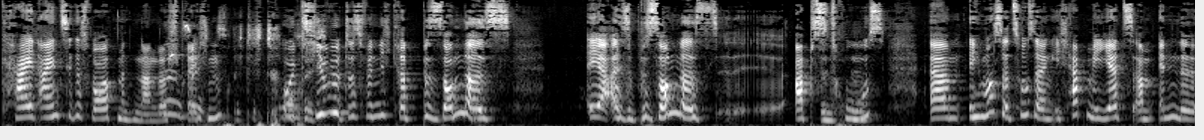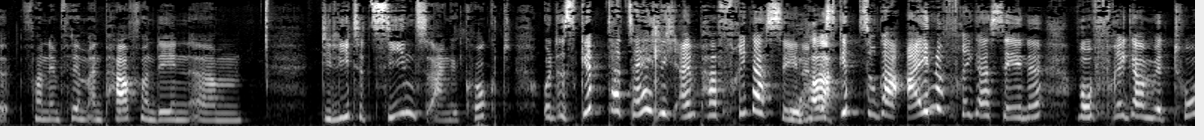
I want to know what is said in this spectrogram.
kein einziges Wort miteinander Das ist sprechen. richtig- richtig traurig. Und hier wird das, finde ich, gerade besonders, ja, also besonders äh, abstrus. Ähm, ich muss dazu sagen, ich habe mir jetzt am Ende von dem Film ein paar von den ähm, Deleted Scenes angeguckt und es gibt tatsächlich ein paar Frigga-Szenen. Es gibt sogar eine Frigga-Szene, wo Frigga mit Thor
